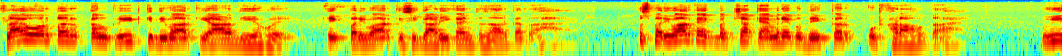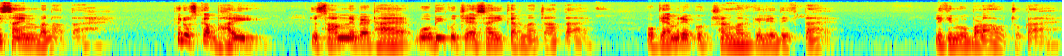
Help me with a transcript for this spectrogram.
फ्लाईओवर पर कंक्रीट की दीवार की आड़ दिए हुए एक परिवार किसी गाड़ी का इंतज़ार कर रहा है। उस परिवार का एक बच्चा कैमरे को देखकर उठ खड़ा होता है। वी साइन बनाता है। फिर उसका भाई, जो सामने बैठा है, वो भी कुछ ऐसा ही करना चाहता है। वो कैमरे को क्षण भर के लिए देखता है, लेकिन वो बड़ा हो चुका है।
